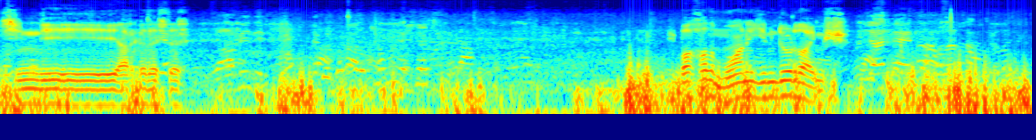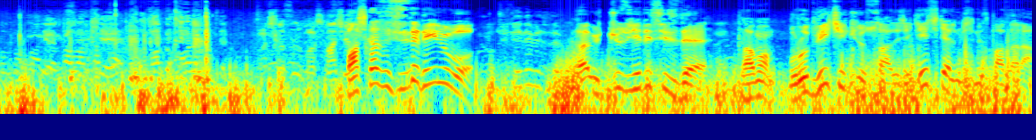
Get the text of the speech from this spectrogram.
Şimdi arkadaşlar bir bakalım muayene 24 aymış. Başkası sizde değil mi bu? 307 bizde. Ha 307 sizde. Tamam. Broadway çekiyoruz sadece. Geç gelmişsiniz pazara.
